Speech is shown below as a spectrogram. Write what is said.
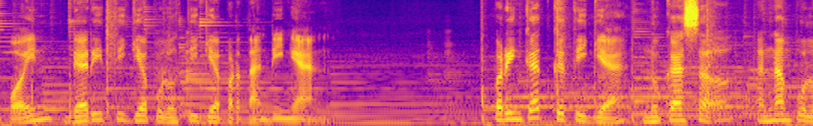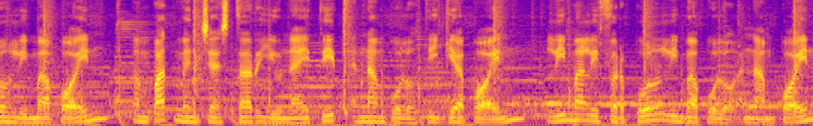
poin, dari 33 pertandingan. Peringkat ketiga, Newcastle, 65 poin, 4 Manchester United 63 poin, 5 Liverpool 56 poin,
